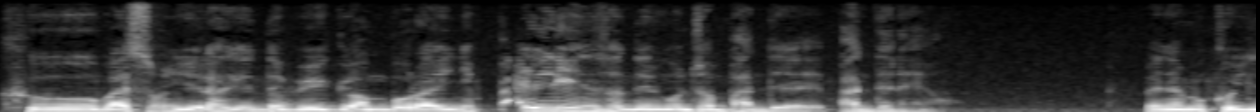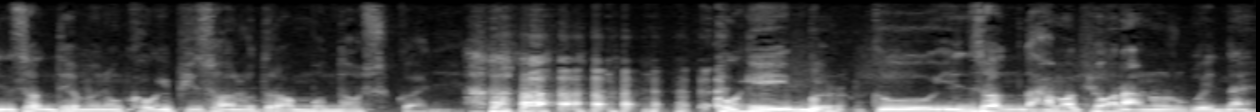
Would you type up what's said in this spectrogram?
그 말씀을 이해를 하겠는데 외교안보 라인이 빨리 인선되는 건 전 반대, 반대네요. 왜냐면 그 인선되면은 거기 비서관으로 들어가면 못 나오실 거 아니에요. 거기 물, 그 인선 하마평은 안 오르고 있나요?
